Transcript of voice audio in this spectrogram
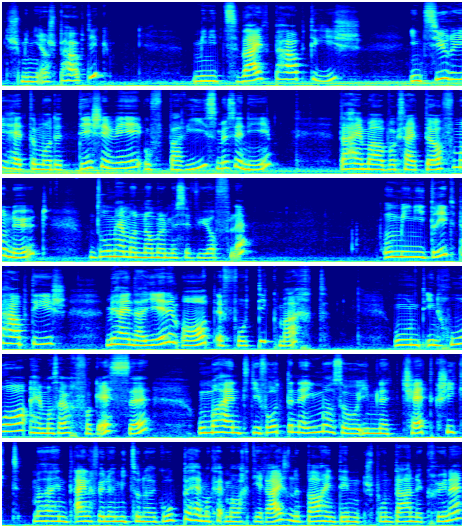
Das ist meine erste Behauptung. Meine zweite Behauptung ist, in Zürich hätten wir den TGV auf Paris müssen nehmen. Da haben wir aber gesagt, dürfen wir nicht. Und darum haben wir nochmal müssen würfeln. Und meine dritte Behauptung ist, wir haben an jedem Ort ein Foto gemacht. Und in Chur haben wir es einfach vergessen. Und wir haben die Fotos immer so in einem Chat geschickt. Wir haben eigentlich mit so einer Gruppe haben wir gesagt, wir machen die Reise und ein paar haben dann spontan nicht können.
